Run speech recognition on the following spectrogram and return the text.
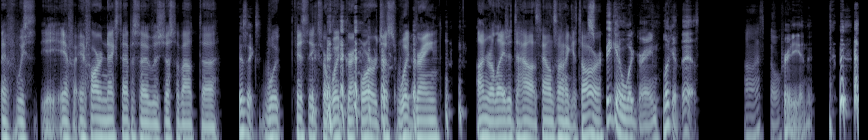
if we, if if our next episode was just about uh, Physics. wood physics or wood grain or just wood grain, unrelated to how it sounds on a guitar. Speaking of wood grain, look at this. Oh, that's cool. Pretty, isn't it?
